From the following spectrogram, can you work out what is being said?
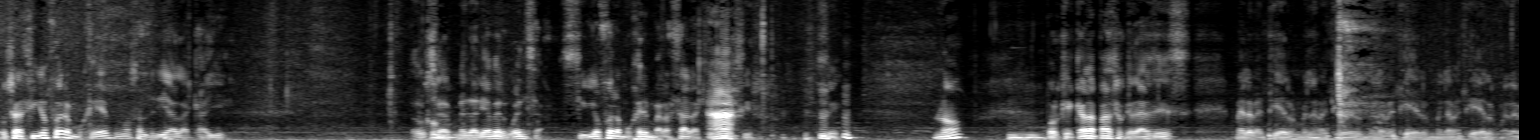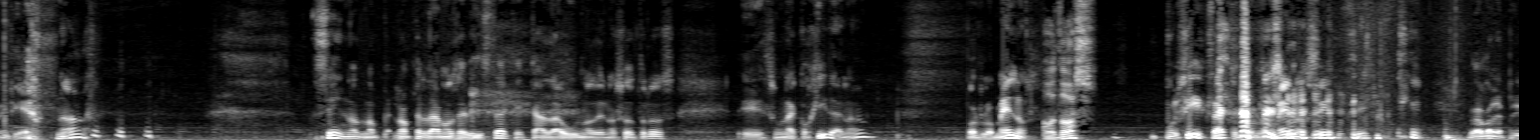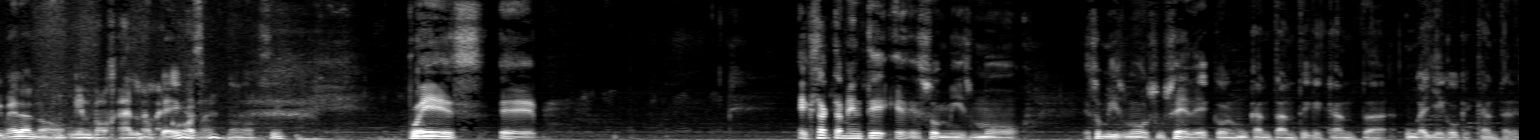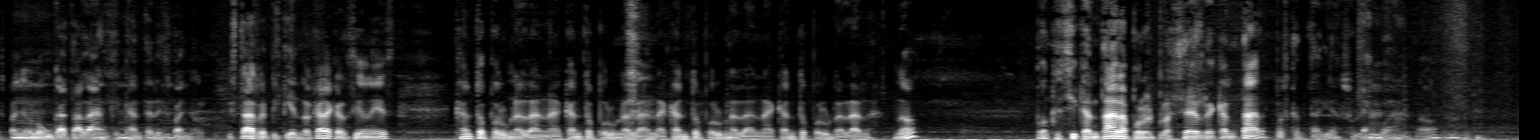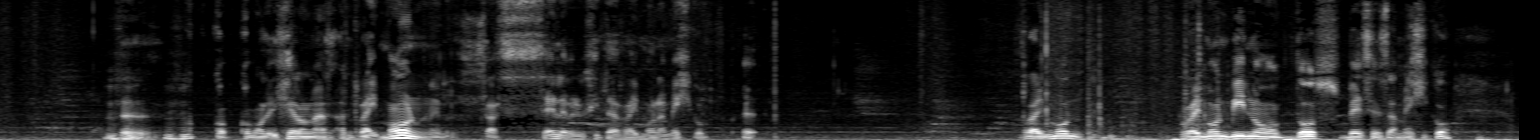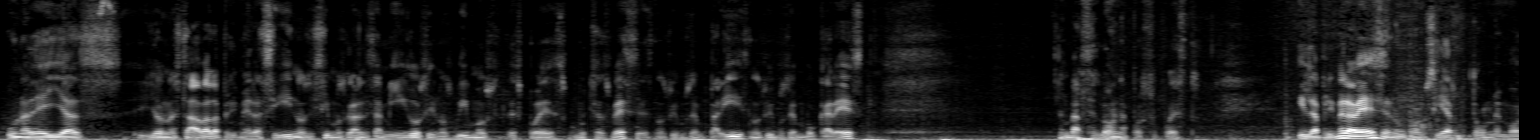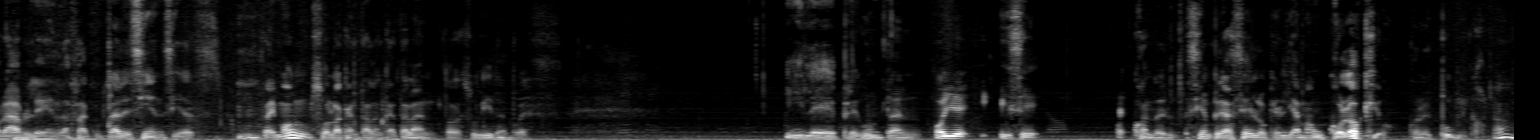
O sea, si yo fuera mujer, no saldría a la calle. O sea, me daría vergüenza. Si yo fuera mujer embarazada, quiero Ah. decir. Sí. ¿No? Porque cada paso que das es, me la metieron, me la metieron, me la metieron, me la metieron, me la metieron, ¿no? Sí, no, no, no perdamos de vista que cada uno de nosotros es una acogida, ¿no? Por lo menos. O dos. Pues sí, exacto, por lo menos, sí, sí. Luego la primera no, No jala no la pega, cosa. ¿no? No, sí. Pues eh, exactamente eso mismo, eso mismo sucede con un cantante que canta, un gallego que canta en español o un catalán que canta en español. Está repitiendo, cada canción es canto por una lana, canto por una lana, canto por una lana, canto por una lana, ¿no? Porque si cantara por el placer de cantar, pues cantaría en su lengua, ¿no? Eh, co- como le dijeron a, a Raimón, el- la célebre visita de Raimón a México. eh, Raimón, Raimón vino dos veces a México, una de ellas yo no estaba, la primera sí, nos hicimos grandes amigos y nos vimos después muchas veces, nos vimos en París, nos vimos en Bucarest, en Barcelona, por supuesto. Y la primera vez en un concierto memorable en la Facultad de Ciencias, Raimón solo ha cantado en catalán toda su vida, pues. Y le preguntan, oye, se, cuando él siempre hace lo que él llama un coloquio con el público, ¿no?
